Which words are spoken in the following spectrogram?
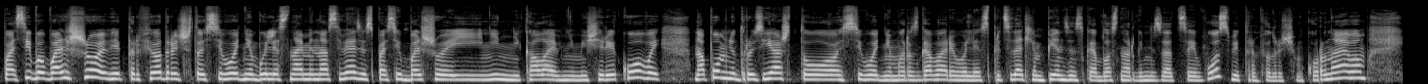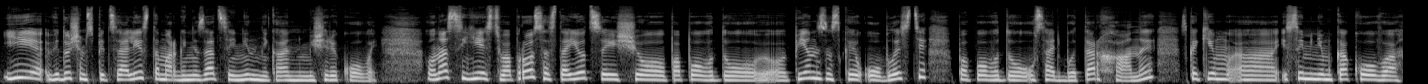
Спасибо большое, Виктор Федорович, что сегодня были с нами на связи. Спасибо большое и Нине Николаевне Мещеряковой. Напомню, друзья, что сегодня мы разговаривали с председателем Пензенской областной организации ВОЗ Виктором Федоровичем Курнаевым и ведущим специалистом организации Ниной Николаевной Мещеряковой. У нас есть вопрос, остается еще по поводу э, Пензенской области, по поводу усадьбы Тарханы, с каким э, и с именем какого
